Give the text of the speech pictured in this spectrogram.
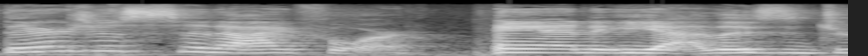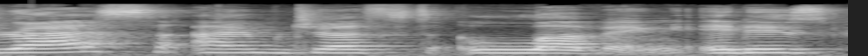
they're just to die for. And yeah, this dress I'm just loving. It is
